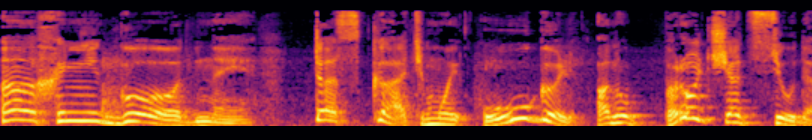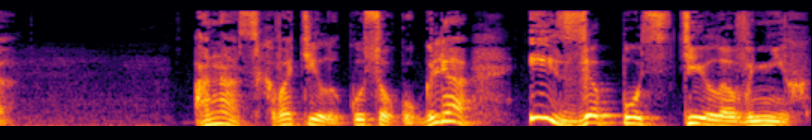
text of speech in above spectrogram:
«Ах, негодные! Таскать мой уголь! А ну, прочь отсюда!» Она схватила кусок угля и запустила в них.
